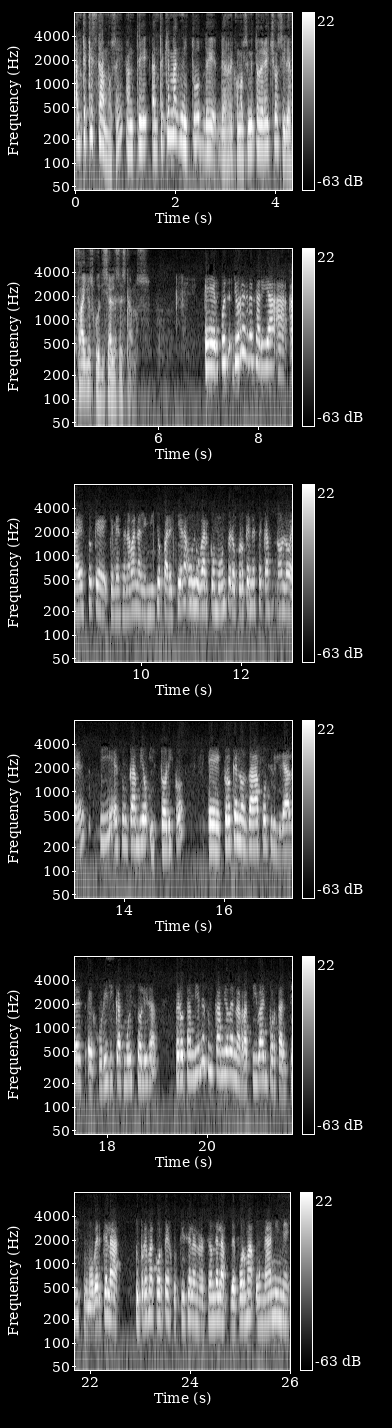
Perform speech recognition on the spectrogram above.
¿Ante qué estamos? Eh? ¿Ante, ¿Ante qué magnitud de, reconocimiento de derechos y de fallos judiciales estamos? Eh, pues yo regresaría a, esto que, mencionaban al inicio. Pareciera un lugar común, pero creo que en este caso no lo es. Sí, es un cambio histórico. Eh, creo que nos da posibilidades eh, jurídicas muy sólidas, pero también es un cambio de narrativa importantísimo. Ver que la Suprema Corte de Justicia de la Nación de, la, de forma unánime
